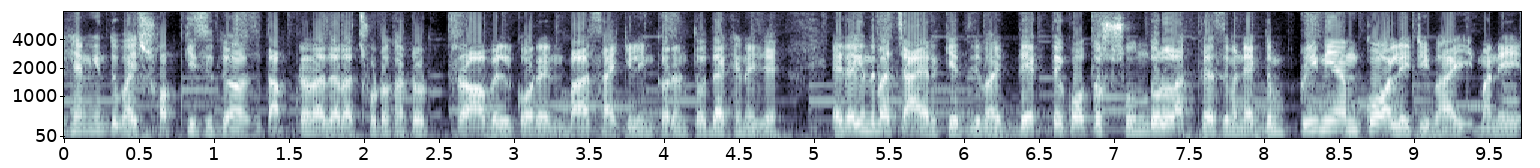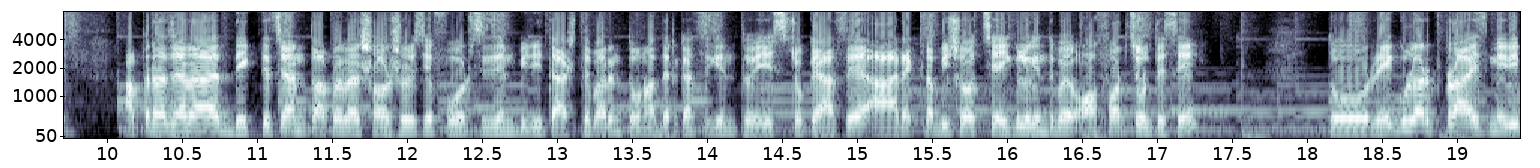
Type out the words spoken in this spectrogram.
এখানে কিন্তু ভাই সব কিছু দেওয়া আছে। তো আপনারা যারা ছোটোখাটো ট্রাভেল করেন বা সাইকেলিং করেন, তো দেখেন এই যে, এটা কিন্তু ভাই চায়ের কেতলি ভাই দেখতে কত সুন্দর লাগতেছে মানে একদম প্রিমিয়াম কোয়ালিটি ভাই মানে আপনারা যারা দেখতে চান, তো আপনারা সরাসরি সে ফোর সিজন বিডিতে আসতে পারেন, তো ওনাদের কাছে কিন্তু স্টকে আছে। আর একটা বিষয় হচ্ছে, এগুলো কিন্তু ভাই অফার চলতেছে। তো রেগুলার প্রাইস মেবি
